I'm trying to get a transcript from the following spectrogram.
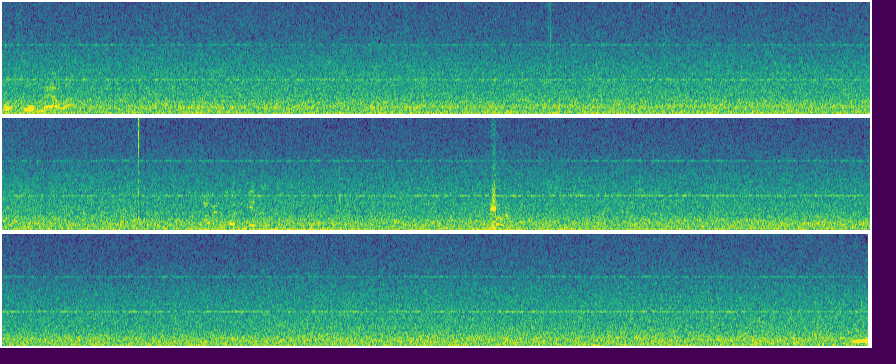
ลุกโชมแล้วอะเอาเป็นคนกิน โอ้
